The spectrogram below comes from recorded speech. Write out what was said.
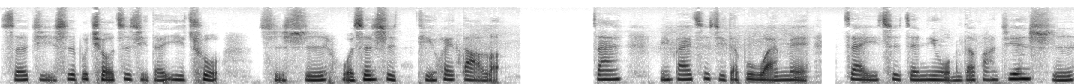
舍己是不求自己的益处。此时我真是体会到了。三，明白自己的不完美。再一次整理我们的房间时，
